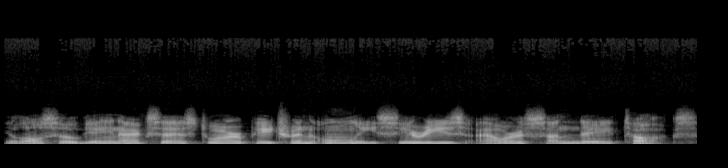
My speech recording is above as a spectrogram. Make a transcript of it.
You'll also gain access to our patron only series, Our Sunday Talks,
